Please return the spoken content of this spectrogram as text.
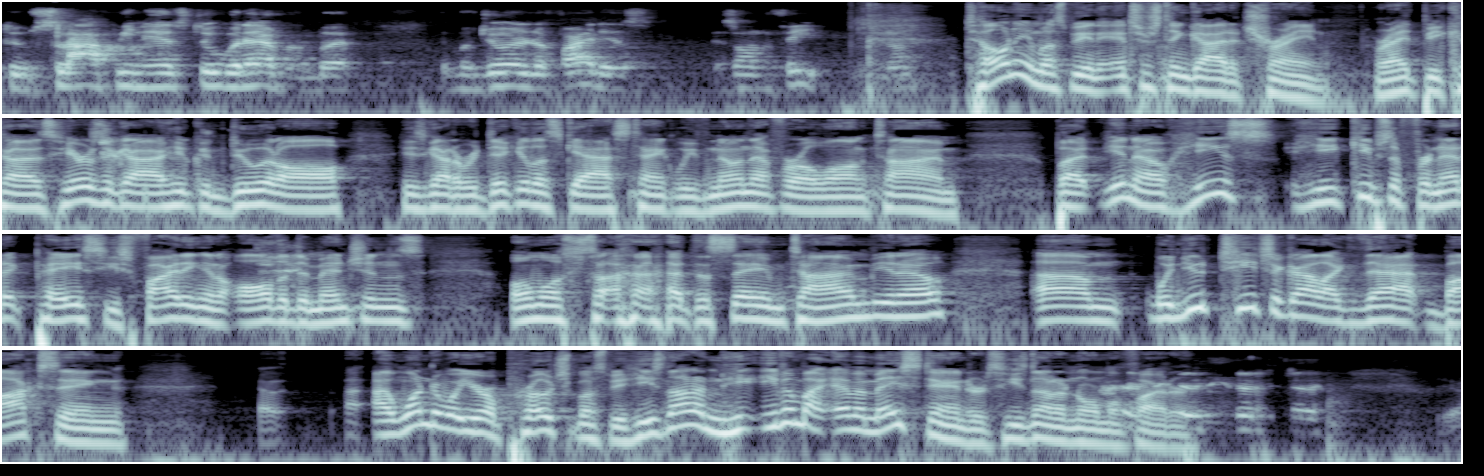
through sloppiness, through whatever. But the majority of the fight is is on the feet. You know? Tony must be an interesting guy to train, right? Because here's a guy who can do it all. He's got a ridiculous gas tank. We've known that for a long time. But, you know, he's he keeps a frenetic pace. He's fighting in all the dimensions almost at the same time, you know? Um, when you teach a guy like that boxing, I wonder what your approach must be. He's not a, he, even by MMA standards, he's not a normal fighter. Yo,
